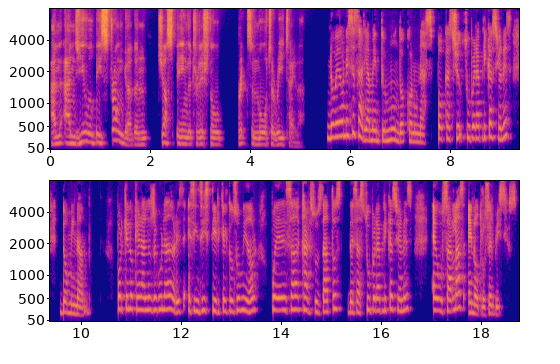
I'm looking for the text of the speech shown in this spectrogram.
and and you will be stronger than just being the traditional bricks and mortar retailer. No veo necesariamente un mundo con unas pocas super aplicaciones dominando, porque lo que harán los reguladores es insistir que el consumidor puede sacar sus datos de esas super aplicaciones e usarlas en otros servicios.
